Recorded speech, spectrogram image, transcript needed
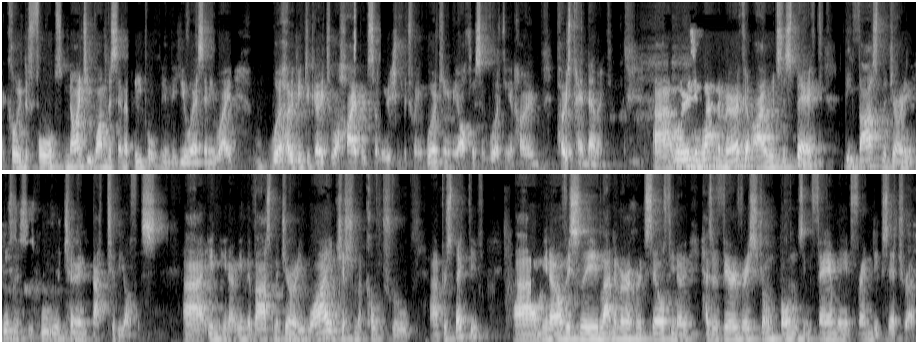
according to Forbes, 91% of people in the US anyway were hoping to go to a hybrid solution between working in the office and working at home post pandemic. Uh, whereas in Latin America, I would suspect the vast majority of businesses will return back to the office uh, in you know in the vast majority. Why? Just from a cultural uh, perspective. Um, you know, obviously Latin America itself, you know, has a very very strong bonds in family and friend, etc.,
